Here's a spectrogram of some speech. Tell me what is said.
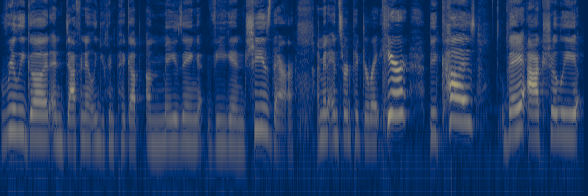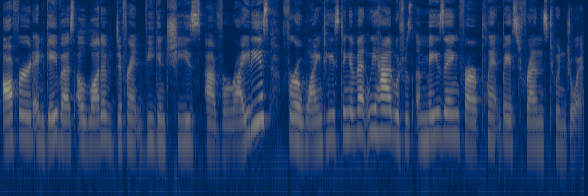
Really good, and definitely you can pick up amazing vegan cheese there. I'm gonna insert a picture right here because they actually offered and gave us a lot of different vegan cheese uh, varieties for a wine tasting event we had, which was amazing for our plant based friends to enjoy.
